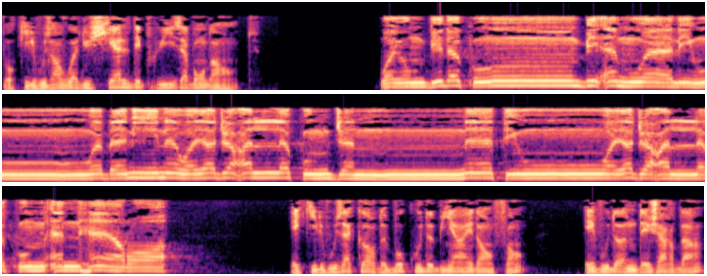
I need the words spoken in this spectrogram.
pour qu'il vous envoie du ciel des pluies abondantes, ويمددكم بأموال وبنين ويجعل لكم جنات ويجعل لكم أنهارا et qu'il vous accorde beaucoup de biens et d'enfants, et vous donne des jardins,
